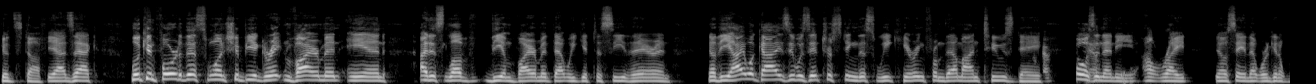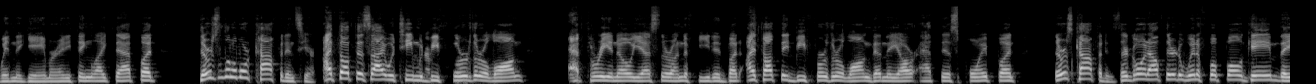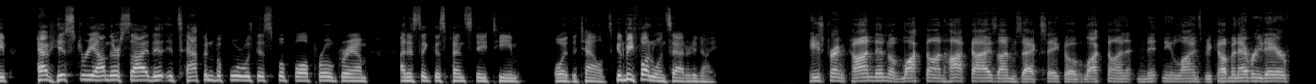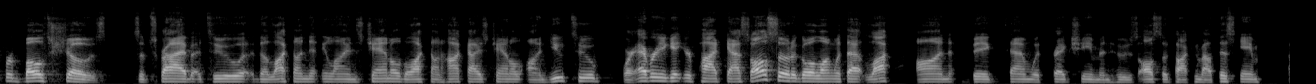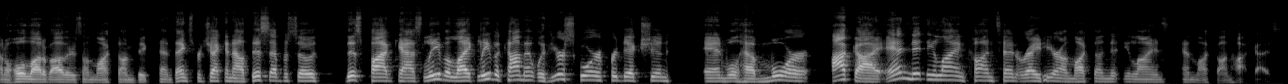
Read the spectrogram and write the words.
Good stuff. Yeah, Zach, looking forward to this one. Should be a great environment. And I just love the environment that we get to see there. And now the Iowa guys, it was interesting this week hearing from them on Tuesday. Okay. It wasn't yeah. any outright, you know, saying that we're going to win the game or anything like that, but there's a little more confidence here. I thought this Iowa team would be further along at 3 and 0. Yes, they're undefeated, but I thought they'd be further along than they are at this point, but there was confidence. They're going out there to win a football game. They have history on their side. It's happened before with this football program. I just think this Penn State team, boy, the talent's going to be fun one Saturday night. He's Trent Condon of Locked On Hawkeyes. I'm Zach Seyko of Locked On Nittany Lions. Become an everydayer for both shows. Subscribe to the Locked On Nittany Lions channel, the Locked On Hawkeyes channel on YouTube, wherever you get your podcasts. Also, to go along with that, Locked On Big Ten with Craig Sheeman, who's also talking about this game and a whole lot of others on Locked On Big Ten. Thanks for checking out this episode, this podcast. Leave a like, leave a comment with your score prediction, and we'll have more Hawkeye and Nittany Lion content right here on Locked On Nittany Lions and Locked On Hawkeyes.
